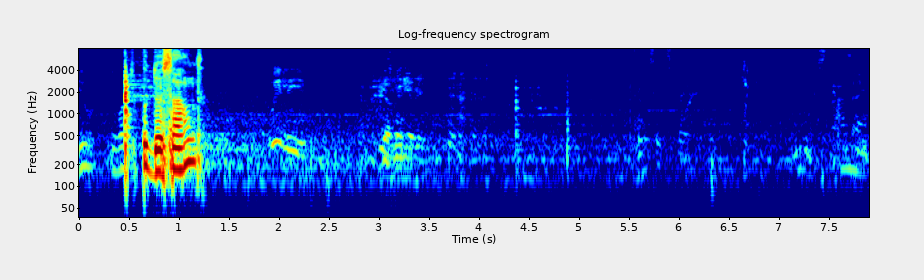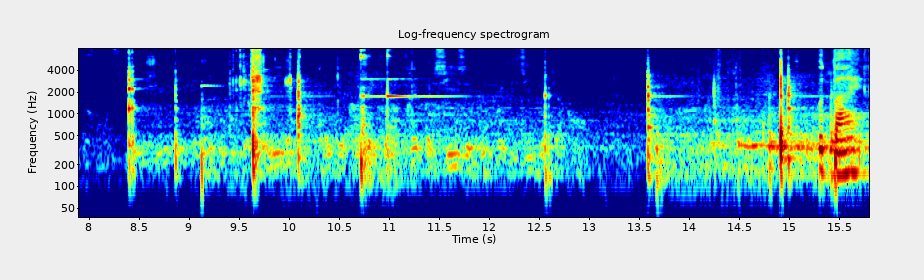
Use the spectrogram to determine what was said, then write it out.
You, you want to put the sound? Goodbye.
